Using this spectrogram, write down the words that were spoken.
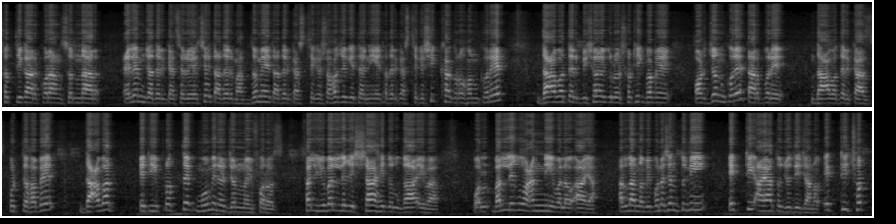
সত্যিকার কোরআন সন্ন্যার এলেম যাদের কাছে রয়েছে, তাদের মাধ্যমে তাদের কাছ থেকে সহযোগিতা নিয়ে, তাদের কাছ থেকে শিক্ষা গ্রহণ করে, দাওয়াতের বিষয়গুলো সঠিকভাবে অর্জন করে তারপরে দাওয়াতের কাজ করতে হবে। দাওয়াত এটি প্রত্যেক মুমিনের জন্যই ফরজ। ফাল ইউবাল্লিগ শাহিদুল গা এবা বাল্লিগু আন্নি বলো আয়া। আল্লাহ নবী বলেছেন, তুমি একটি আয়াত যদি জানো, একটি ছোট্ট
